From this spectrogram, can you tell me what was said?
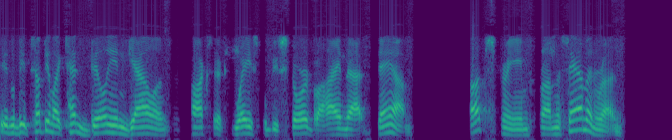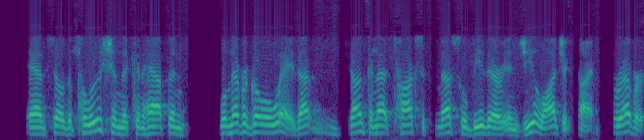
it'll be something like 10 billion gallons of toxic waste will be stored behind that dam upstream from the salmon runs. And so the pollution that can happen will never go away. That junk and that toxic mess will be there in geologic time forever.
